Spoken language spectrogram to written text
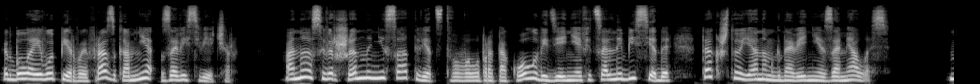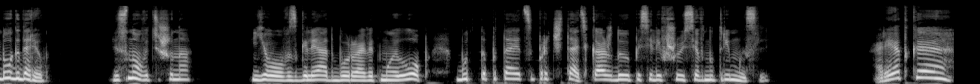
Это была его первая фраза ко мне за весь вечер. Она совершенно не соответствовала протоколу ведения официальной беседы, так что я на мгновение замялась. «Благодарю». И снова тишина. Его взгляд буравит мой лоб, будто пытается прочитать каждую поселившуюся внутри мысль. Редкое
